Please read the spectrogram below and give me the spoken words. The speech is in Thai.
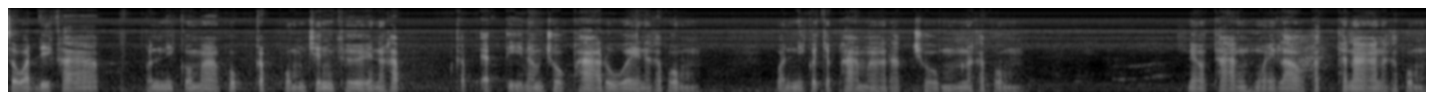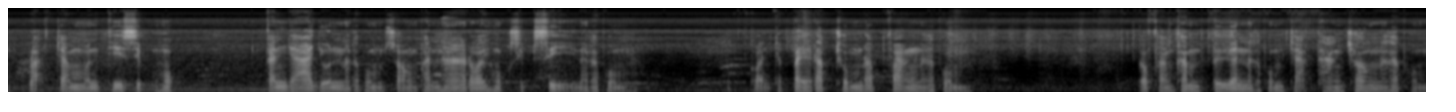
สวัสดีครับ วันนี้ก็มาพบกับผมเช่นเคยนะครับ กับแอดตีนำโชคพารวยนะครับผม วันนี้ก็จะพามารับชมนะครับผม แนวทางหวยเราพัฒนานะครับผมประจำวันที่ 16 กันยายนนะครับผม 2564 นะครับผม ก่อนจะไปรับชมรับฟังนะครับผม ก็ฟังคำเตือนนะครับผมจากทางช่องนะครับผม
